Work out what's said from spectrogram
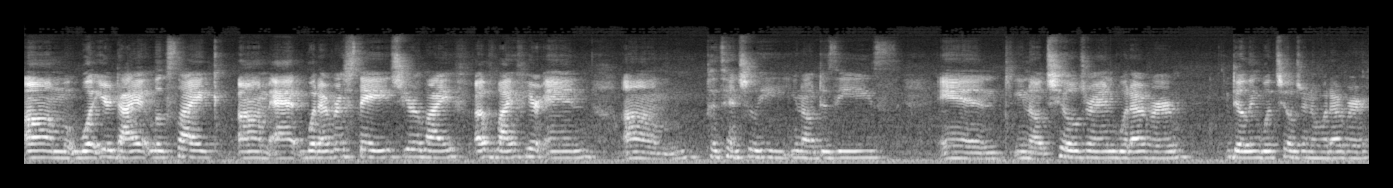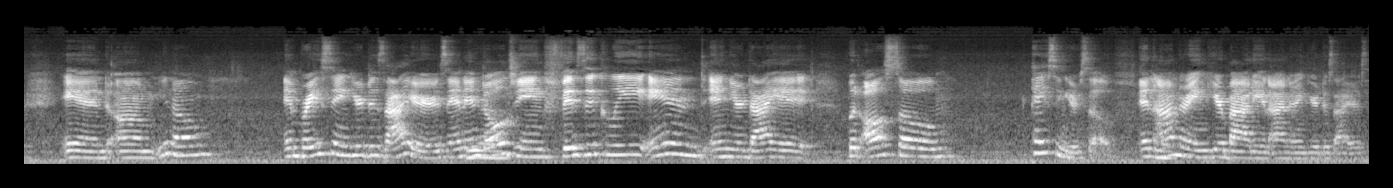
Um, what your diet looks like um, at whatever stage your life of life you're in, um, potentially you know disease and you know children whatever dealing with children or whatever. And um, you know embracing your desires and indulging physically and in your diet but also pacing yourself and yeah. honoring your body and honoring your desires.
